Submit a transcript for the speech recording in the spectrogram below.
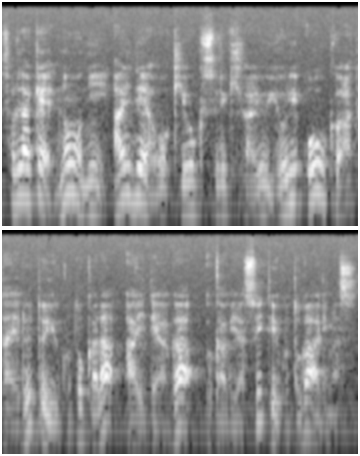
それだけ脳にアイデアを記憶する機会をより多く与えるということからアイデアが浮かびやすいということがあります。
